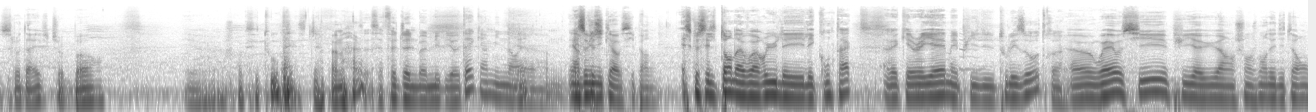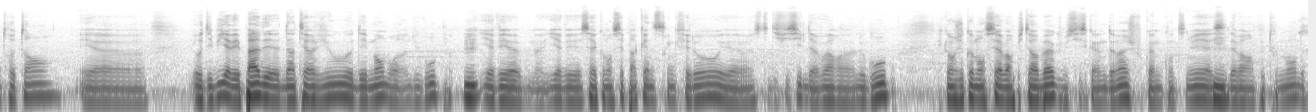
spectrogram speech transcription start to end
Slowdive, Chuck Bore. Et euh, je crois que c'est tout. c'est déjà pas mal. ça, ça fait déjà une bonne bibliothèque, hein, mine de rien. et Est-ce que Andonica aussi, pardon. Est-ce que c'est le temps d'avoir eu les, les contacts avec R.E.M. et puis tous les autres? Ouais aussi, et puis il y a eu un changement d'éditeur entre temps. Et, et au début, il n'y avait pas d'interview des membres du groupe. Mm. Il y avait, euh, il y avait, ça a commencé par Ken Stringfellow et euh, c'était difficile d'avoir euh, le groupe. Puis quand j'ai commencé à voir Peter Buck, je me suis dit c'est quand même dommage, il faut quand même continuer à essayer Mm. d'avoir un peu tout le monde.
